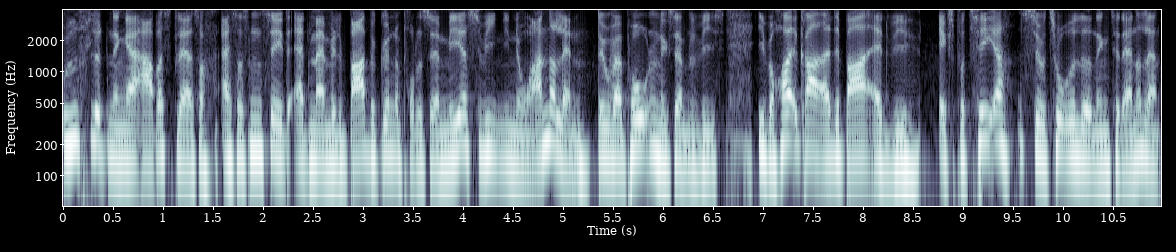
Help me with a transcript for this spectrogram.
udflytning af arbejdspladser? Altså sådan set, at man vil bare begynde at producere mere svin i nogle andre lande. Det kunne være Polen eksempelvis. I hvor høj grad er det bare, at vi eksporterer CO2-udledning til et andet land?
